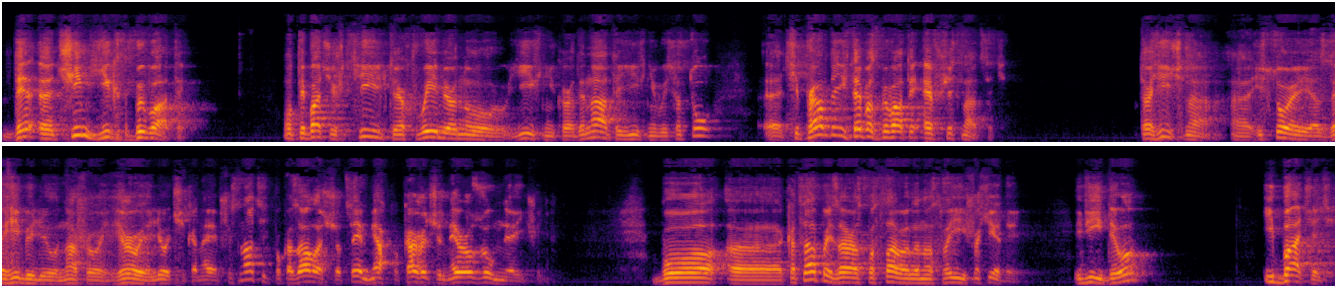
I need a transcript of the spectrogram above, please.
де, е, чим їх збивати. От ти бачиш ціль трьохвимірну, їхні координати, їхню висоту. Е, Чи правда їх треба збивати F-16? Трагічна е, історія з загибелью нашого героя-льотчика на F-16 показала, що це, м'яко кажучи, нерозумне рішення. Бо е, Кацапи зараз поставили на свої шахеди відео і бачать,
